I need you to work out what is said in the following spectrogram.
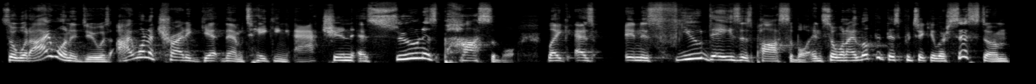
So, what I want to do is I want to try to get them taking action as soon as possible, like as in as few days as possible. And so, when I looked at this particular system,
